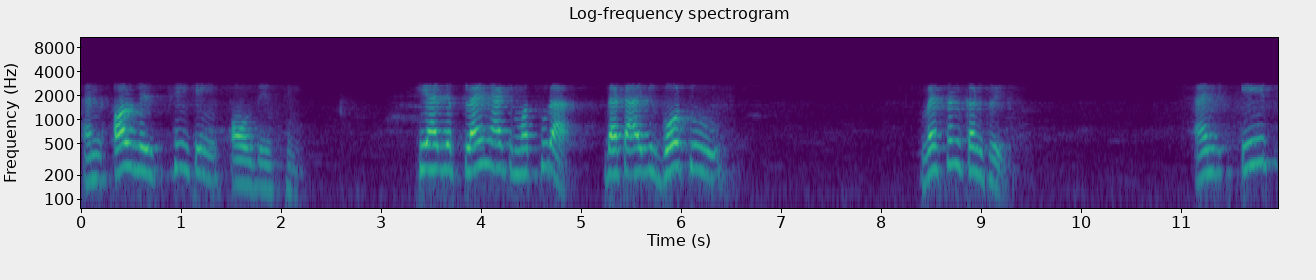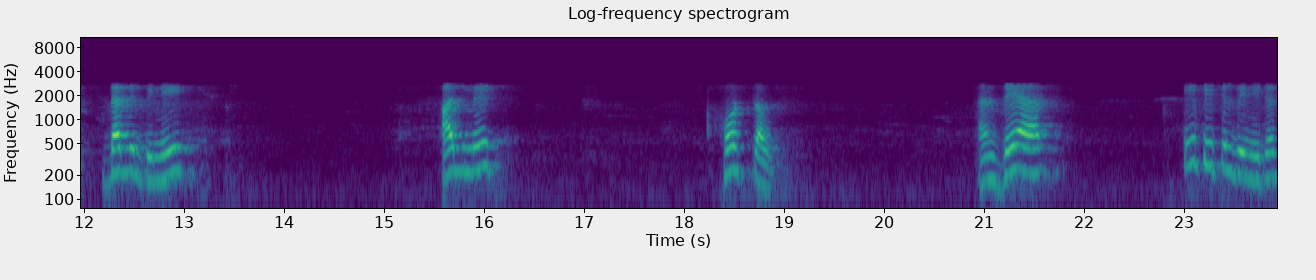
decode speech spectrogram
and always thinking all these things. He has a plan at Mathura that I will go to western countries and if there will be need, I will make hostels and there if it will be needed,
